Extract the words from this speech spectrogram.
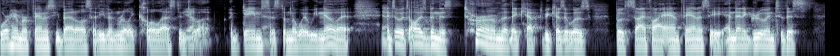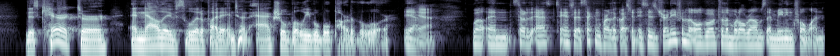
Warhammer Fantasy Battles had even really coalesced into Yep. a, a game Yeah. system the way we know it. Yeah. And so it's always been this term that they kept because it was both sci-fi and fantasy, and then it grew into this this character, and now they've solidified it into an actual believable part of the lore. yeah. Yeah. Well, and so to, ask, to answer that second part of the question, is his journey from the old world to the mortal realms a meaningful one?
